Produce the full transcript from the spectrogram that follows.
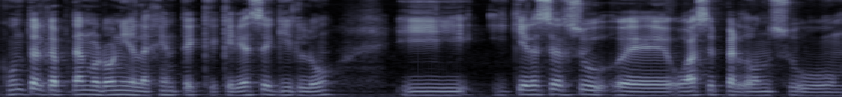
junta el capitán Moroni a la gente que quería seguirlo y, quiere hacer su, eh, o hace, perdón, su,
